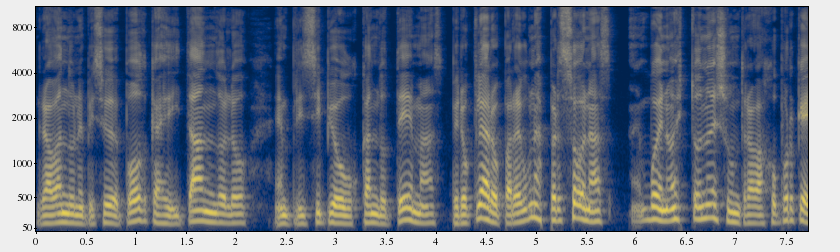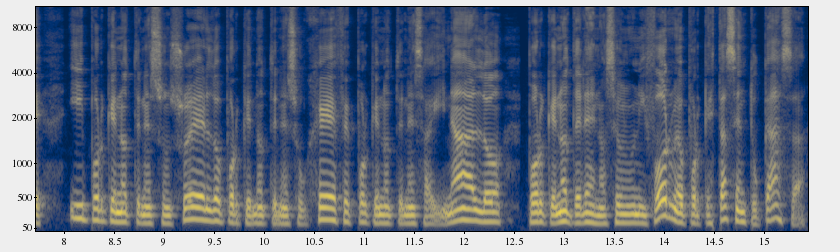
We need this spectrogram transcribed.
grabando un episodio de podcast, editándolo, en principio buscando temas. Pero claro, para algunas personas, eh, bueno, esto no es un trabajo. ¿Por qué? Y porque no tenés un sueldo, porque no tenés un jefe, porque no tenés aguinaldo, porque no tenés, no sé, un uniforme o porque estás en tu casa,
